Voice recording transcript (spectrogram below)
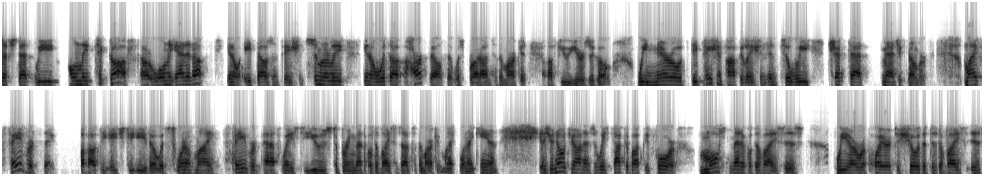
such that we only ticked off or only added up you know, 8,000 patients. Similarly, you know, with a heart valve that was brought onto the market a few years ago, we narrowed the patient population until we checked that magic number. My favorite thing about the HDE, though, it's one of my favorite pathways to use to bring medical devices onto the market when I can. As you know, John, as we've talked about before, most medical devices we are required to show that the device is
